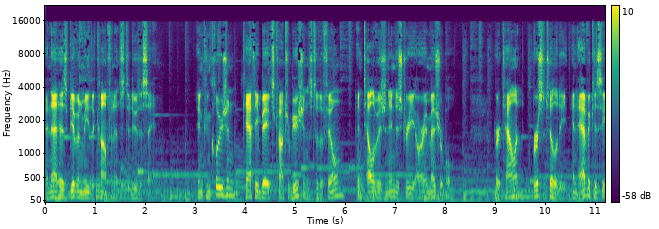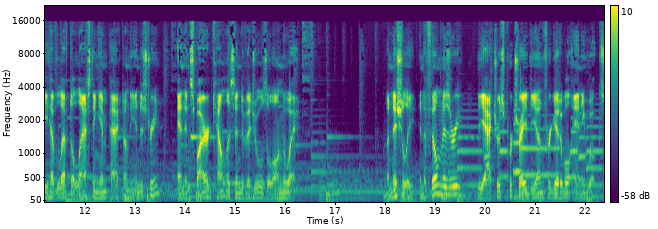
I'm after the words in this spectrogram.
and that has given me the confidence to do the same. In conclusion, Kathy Bates' contributions to the film and television industry are immeasurable. Her talent, versatility, and advocacy have left a lasting impact on the industry and inspired countless individuals along the way. Initially, in the film Misery, the actress portrayed the unforgettable Annie Wilkes.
